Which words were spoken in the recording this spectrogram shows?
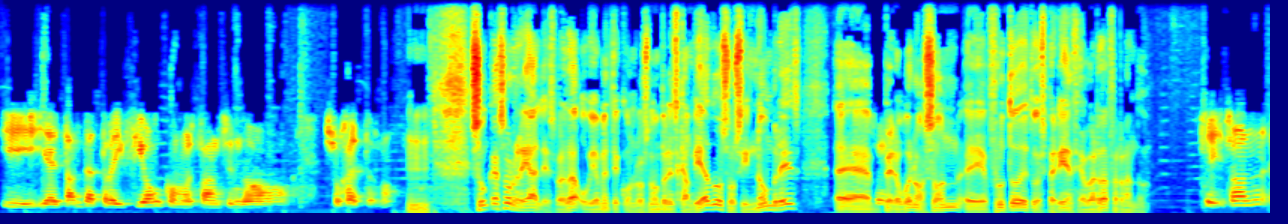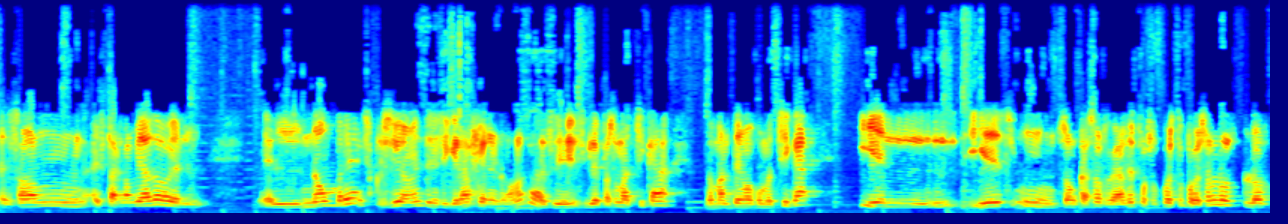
y, tanta traición como están siendo sujetos, ¿no? Son casos reales, ¿verdad? Obviamente con los nombres cambiados o sin nombres, eh, pero bueno, son eh, fruto de tu experiencia, ¿verdad, Fernando? Sí, son, son está cambiado el, el nombre exclusivamente, ni siquiera el género, ¿no? si, si le pasa a una chica, lo mantengo como chica y el y es son casos reales, por supuesto, porque son los, los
